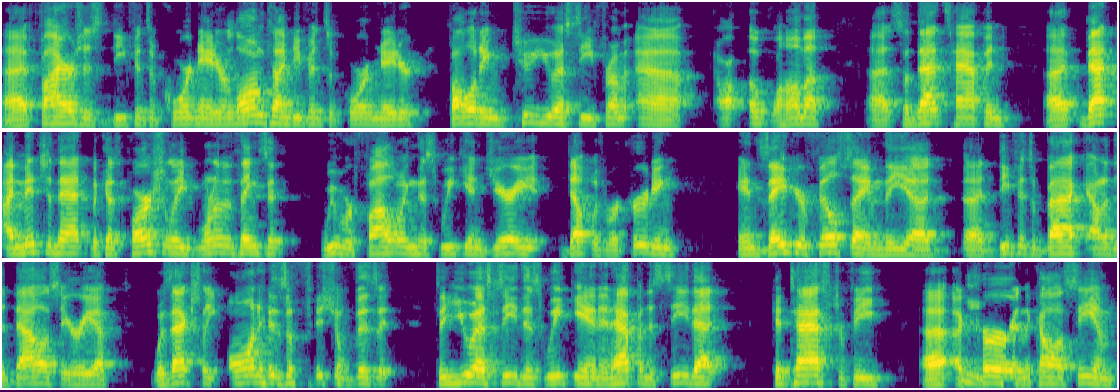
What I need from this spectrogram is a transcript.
Uh, fires his defensive coordinator, longtime defensive coordinator, followed him to USC from uh, Oklahoma. Uh, so that's happened. Uh, that I mentioned that because partially one of the things that we were following this weekend, Jerry dealt with recruiting, and Xavier Filsaime, the uh, uh, defensive back out of the Dallas area, was actually on his official visit to USC this weekend and happened to see that catastrophe uh, hmm. occur in the Coliseum.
